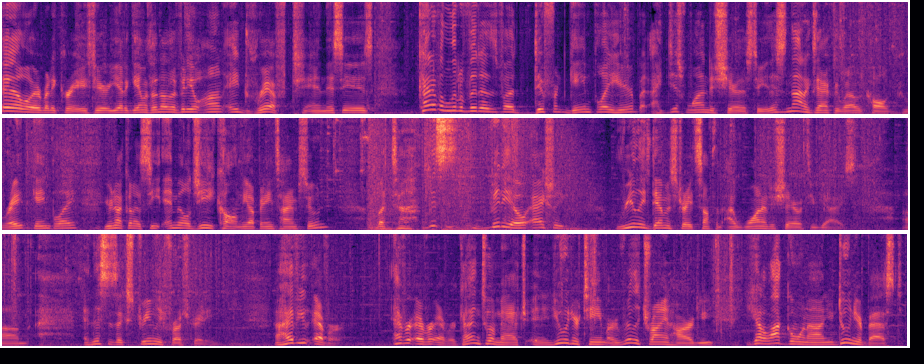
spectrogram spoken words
everybody, Crazed here yet again with another video on Adrift. And this is kind of a little bit of a different gameplay here, but I just wanted to share this to you. This is not exactly what I would call great gameplay. You're not going to see MLG calling me up anytime soon. But uh, this video actually really demonstrates something I wanted to share with you guys. Um, and this is extremely frustrating. Now, have you ever ever, ever, ever got into a match and you and your team are really trying hard. You you got a lot going on. You're doing your best,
